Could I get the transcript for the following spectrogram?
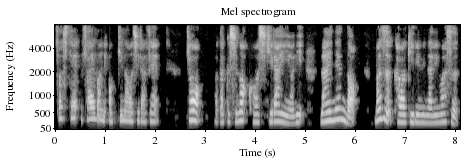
そして最後に大きなお知らせ。今日、私の公式 LINE より来年度、まず皮切りになります。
